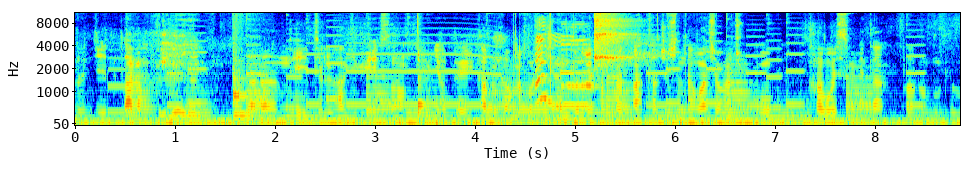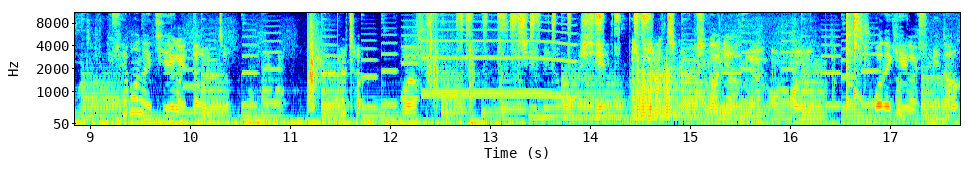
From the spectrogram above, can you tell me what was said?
너 이제 나가 원활한 데이트를 하기 위해서 지금 옆에 까불까불 거리시는 분을 맡아주신다고 하셔가지고 가고 있습니다 바로 한번 펴보자 세 번의 기회가 있다고 했죠? 펼쳐 뭐야? 아침 7시에? 이미 아침 7시가 아니야. 이미 아니야. 어. 어, 두 번의 기회가 있습니다. 어,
